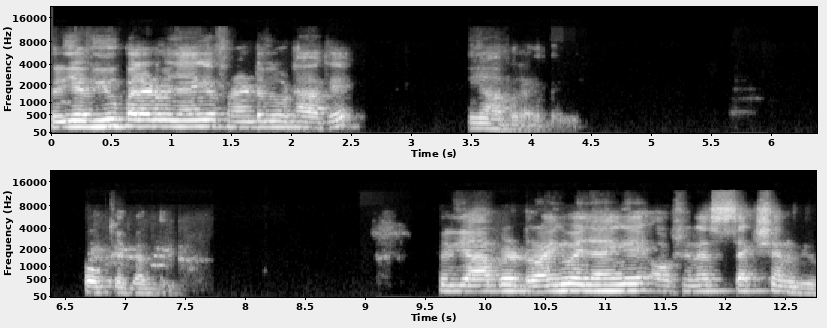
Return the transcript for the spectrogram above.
फिर ये व्यू पैलेट में जाएँगे फ्रंट व्यू उठा के यहाँ पे रख देंगे। ओके कर देंगे फिर यहाँ पे ड्राइंग में जाएँगे ऑप्शन है सेक्शन व्यू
